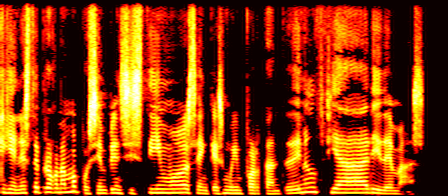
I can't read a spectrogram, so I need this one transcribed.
y en este programa pues siempre insistimos en que es muy importante denunciar y demás.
